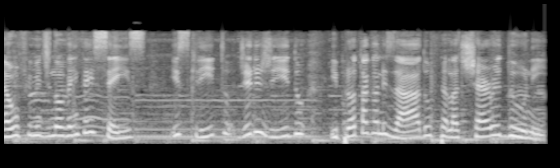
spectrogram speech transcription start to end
É um filme de 96, escrito, dirigido e protagonizado pela Cherry Dooney,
